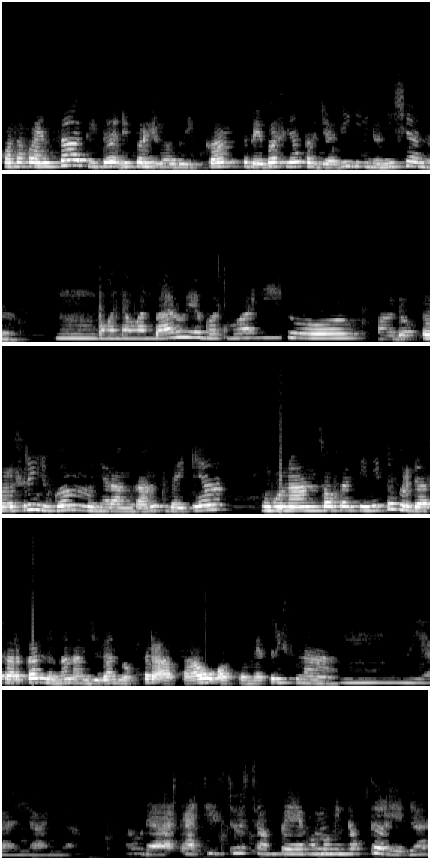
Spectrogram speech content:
kontak lensa tidak diperjualbelikan sebebas yang terjadi di Indonesia. Nah, Hmm, pengetahuan baru ya buat gua nih. Betul. Dokter Sri juga menyarankan sebaiknya Penggunaan software ini tuh berdasarkan dengan anjuran dokter atau optometris. Nah, hmm, iya iya iya. Oh, udah statis tuh sampai ngomongin dokter ya, Jar?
